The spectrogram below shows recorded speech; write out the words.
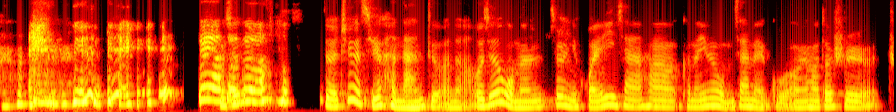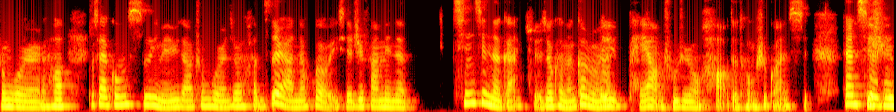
对，对呀，我觉得。对，这个其实很难得的。我觉得我们就是你回忆一下的话，可能因为我们在美国，然后都是中国人，然后在公司里面遇到中国人，就是很自然的会有一些这方面的亲近的感觉，就可能更容易培养出这种好的同事关系。但其实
